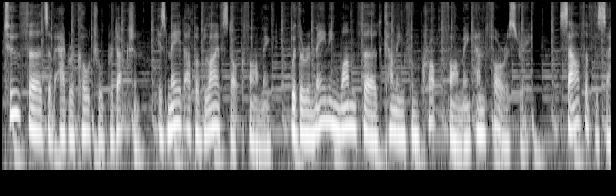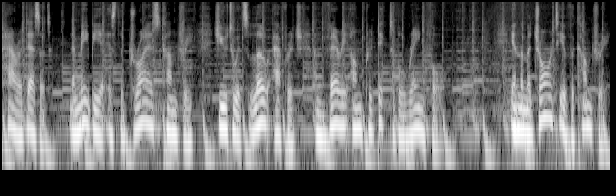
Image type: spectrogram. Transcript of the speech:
Two-thirds of agricultural production is made up of livestock farming, with the remaining one-third coming from crop farming and forestry. South of the Sahara Desert, Namibia is the driest country due to its low average and very unpredictable rainfall. In the majority of the country,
